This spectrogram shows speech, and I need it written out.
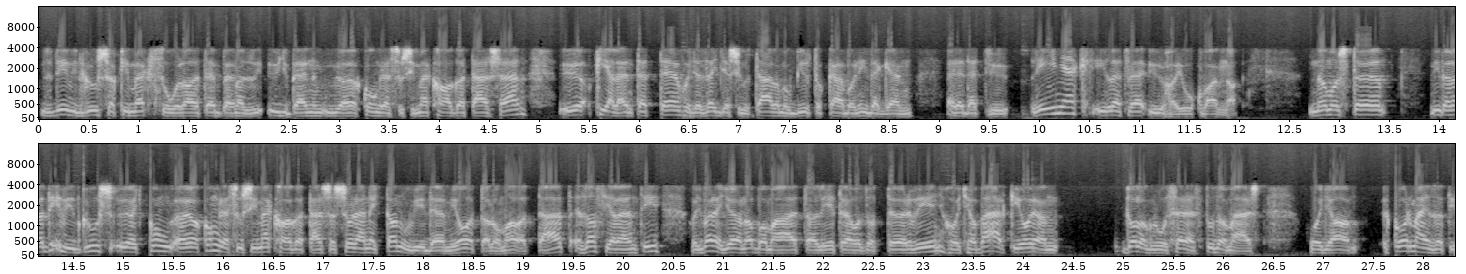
David Grush, aki megszólalt ebben az ügyben a kongresszusi meghallgatásán, ő kijelentette, hogy az Egyesült Államok birtokában idegen eredetű lények, illetve űrhajók vannak. Na most, mivel a David Grush ő egy kong- a kongresszusi meghallgatása során egy tanúvédelmi oltalom alatt állt, ez azt jelenti, hogy van egy olyan Obama által létrehozott törvény, hogyha bárki olyan dologról szerez tudomást, hogy a kormányzati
